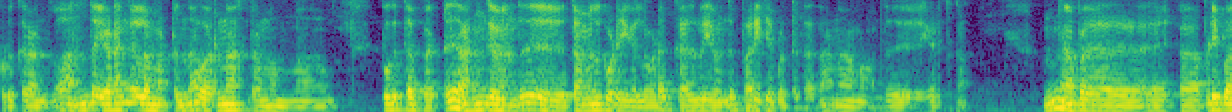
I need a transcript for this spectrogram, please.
கொடுக்குறாங்களோ அந்த இடங்கள்ல மட்டும்தான் வர்ணாசிரமம் புகுத்தப்பட்டு, அங்க வந்து தமிழ் குடிகளோட கல்வி வந்து பறிக்கப்பட்டதா தான் நாம வந்து எடுத்துக்கணும். அப்போ அப்ப அப்படி பா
